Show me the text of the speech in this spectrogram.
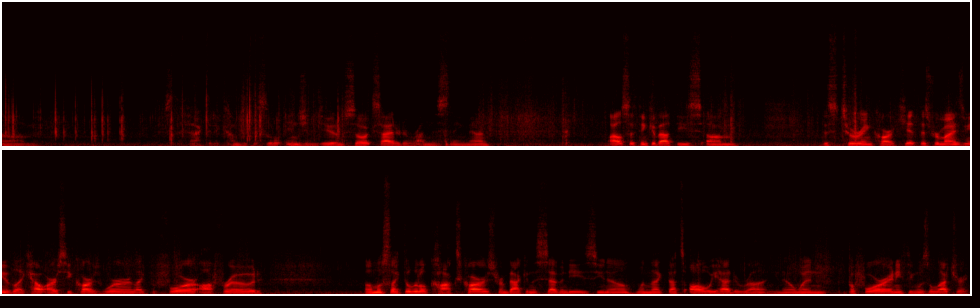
Um, that it comes with this little engine, dude. I'm so excited to run this thing, man. I also think about these um, this touring car kit. This reminds me of like how RC cars were like before off-road. Almost like the little Cox cars from back in the 70s, you know, when like that's all we had to run, you know, when before anything was electric.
